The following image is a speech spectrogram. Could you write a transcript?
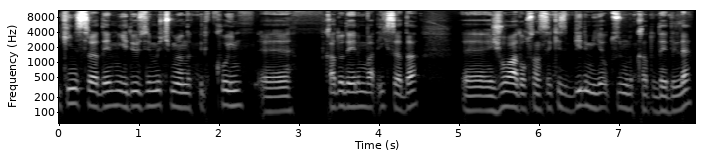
İkinci sıradayım. 723 milyonluk bir coin e, kadro değerim var. İlk sırada e, Joa 98 1 milyon 30 milyonluk kadro değeriyle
